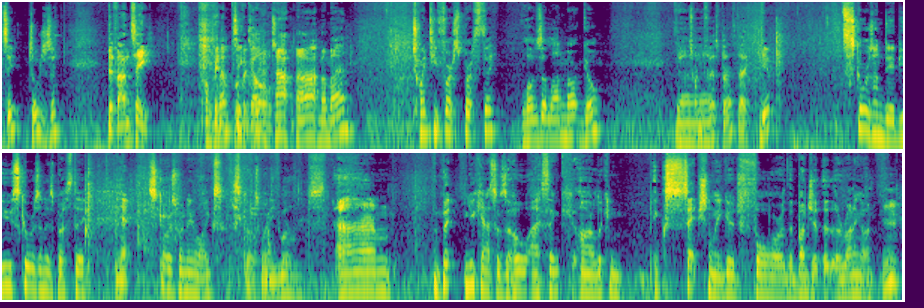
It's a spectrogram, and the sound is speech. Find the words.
See, told you so. Devante popping up with a goal. My man. 21st birthday. Loves a landmark goal. Uh, Twenty first birthday. Yep. Scores on debut, scores on his birthday, Yeah, scores when he likes. he scores when he wants. Um, but Newcastle as a whole, I think, are looking exceptionally good for the budget that they're running on.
